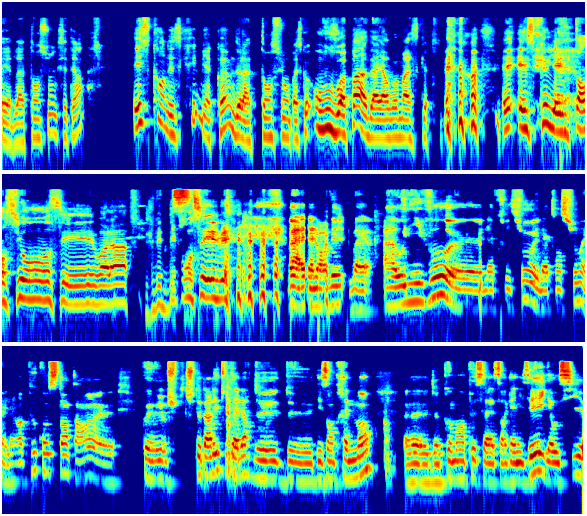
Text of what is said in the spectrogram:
il y a de la tension, etc. Est-ce qu'en escrime, il y a quand même de la tension? Parce qu'on ne vous voit pas derrière vos masques. Est-ce qu'il y a une tension? C'est, voilà, je vais te défoncer. bah, alors, bah, à haut niveau, euh, la pression et la tension, elle est un peu constante. Hein, euh, je te parlais tout à l'heure de, de, des entraînements, euh, de comment un peu s'organiser. Il y a aussi,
